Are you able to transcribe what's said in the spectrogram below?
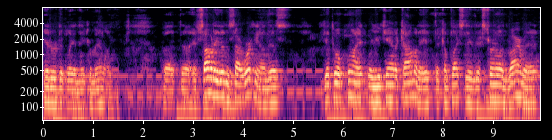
iteratively and incrementally. But uh, if somebody doesn't start working on this, you get to a point where you can't accommodate the complexity of the external environment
